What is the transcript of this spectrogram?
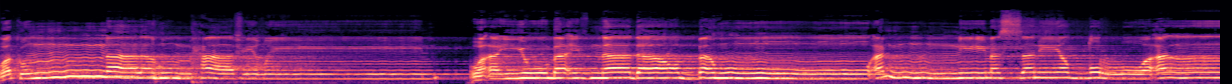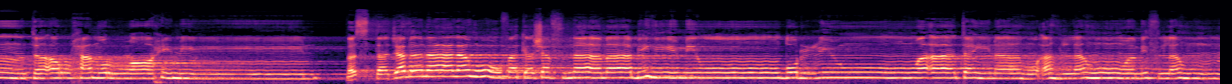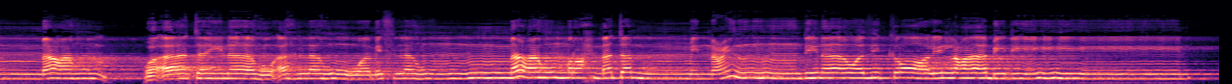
وكنا لهم حافظين. وأيوب إذ نادى ربه أني مسني الضر وأنت أرحم الراحمين. فاستجبنا له فكشفنا ما به من ضر وآتيناه أهله ومثلهم معهم وآتيناه أهله ومثلهم معهم رحمة من عندنا وذكرى للعابدين.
